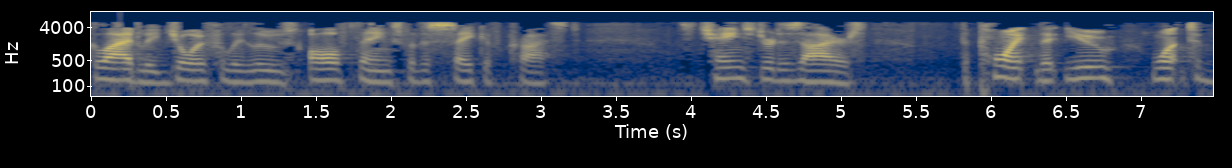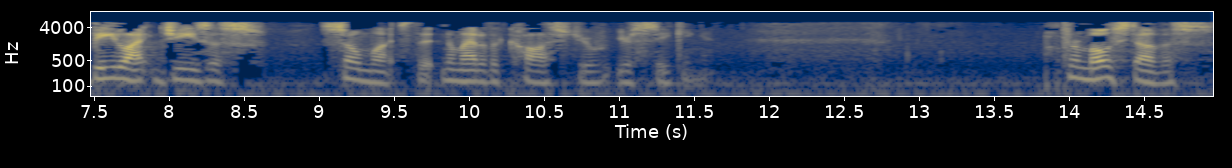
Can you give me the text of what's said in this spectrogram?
gladly, joyfully lose all things for the sake of Christ? Has He changed your desires? The point that you want to be like Jesus so much that no matter the cost, you're, you're seeking it. For most of us,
